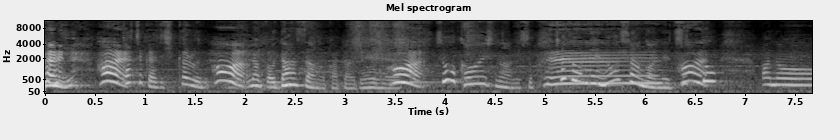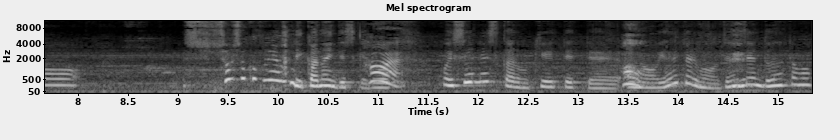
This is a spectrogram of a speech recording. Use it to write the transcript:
何、はい、カチャカチャ光る、はい、なんかダンサーの方で、はい、すごい可愛い人なんですよ。ちょっとね、のんさんがね、ずっと、はい、あのー、小食分までいかないんですけど、はい、SNS からも消えてて、あのやり取りも全然どなたも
